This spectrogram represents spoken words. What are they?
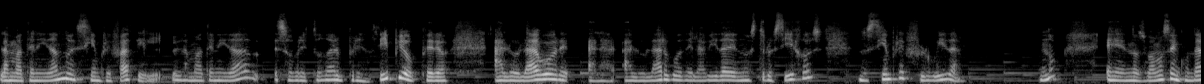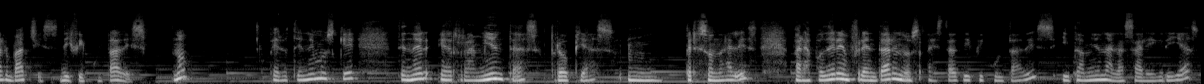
La maternidad no es siempre fácil. La maternidad, sobre todo al principio, pero a lo largo, a, lo largo de la vida de nuestros hijos, no es siempre fluida. ¿No? Eh, nos vamos a encontrar baches, dificultades, ¿no? Pero tenemos que tener herramientas propias, mm, personales, para poder enfrentarnos a estas dificultades y también a las alegrías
